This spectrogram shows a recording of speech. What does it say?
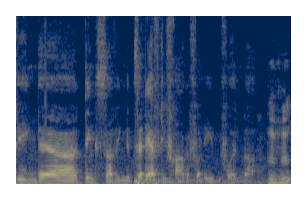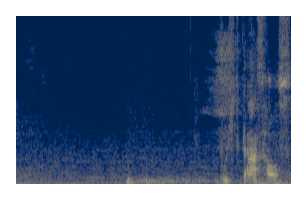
wegen der Dings da, wegen dem ZDF die Frage von eben vorhin da. Mhm. Wo ich Glashaus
